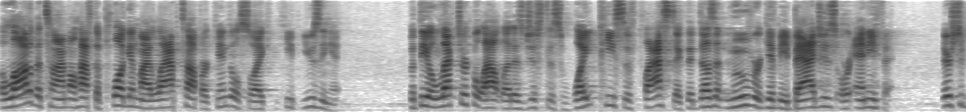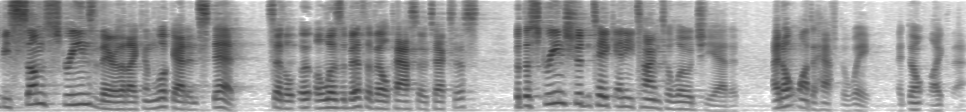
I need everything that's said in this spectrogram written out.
A lot of the time, I'll have to plug in my laptop or Kindle so I can keep using it. But the electrical outlet is just this white piece of plastic that doesn't move or give me badges or anything. There should be some screens there that I can look at instead, said Elizabeth of El Paso, Texas. But the screen shouldn't take any time to load, she added. I don't want to have to wait. I don't like that.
